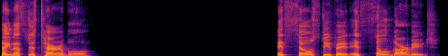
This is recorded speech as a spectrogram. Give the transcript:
Like, that's just terrible. It's so stupid. It's so garbage.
